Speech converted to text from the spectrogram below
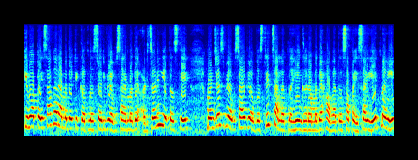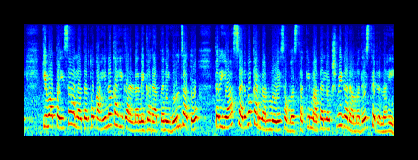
किंवा पैसा घरामध्ये टिकत नसेल व्यवसायामध्ये अडचणी येत असतील म्हणजेच व्यवसाय व्यवस्थित चालत नाही घरामध्ये हवा तसा पैसा येत नाही किंवा पैसा आला तर तो काही ना काही कारणाने घरात निघून जातो तर या सर्व कारणांमुळे समजतं की माता लक्ष्मी घरामध्ये स्थिर नाही.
